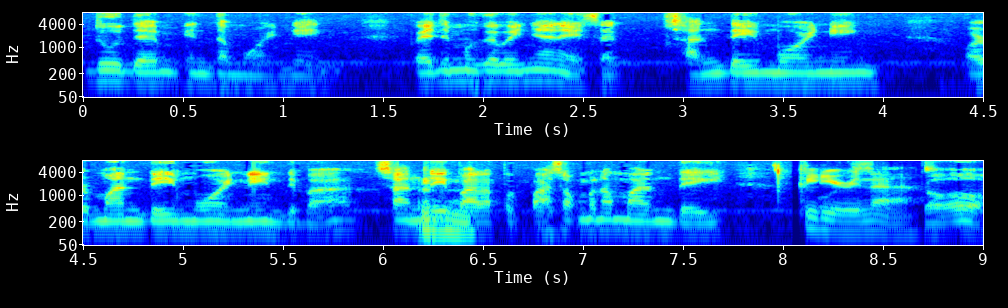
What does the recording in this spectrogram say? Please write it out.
do them in the morning. Pwede mo gawin yan eh, sa Sunday morning or Monday morning, di ba? Sunday, mm-hmm. para pagpasok mo ng Monday. Clear na. Oo.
